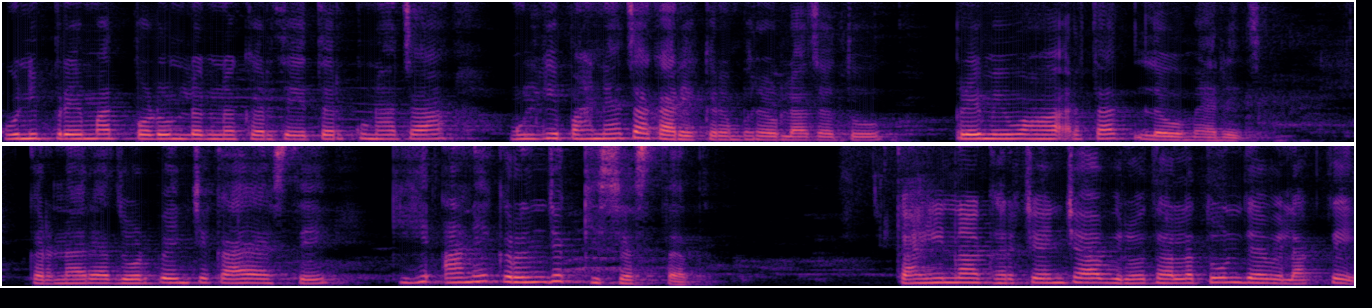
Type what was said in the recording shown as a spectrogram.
कुणी प्रेमात पडून लग्न करते तर कुणाचा? मुलगी पाहण्याचा कार्यक्रम भरवला जातो. प्रेमविवाह अर्थात लव मॅरेज. करणाऱ्या जोडप्यांचे काय असते? की ही अनेक रंजक किस्से असतात. काहींना घरच्यांच्या विरोधाला तोंड द्यावे लागते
